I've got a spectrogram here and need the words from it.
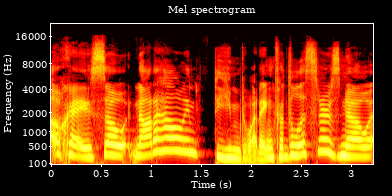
okay so not a halloween themed wedding for the listeners know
